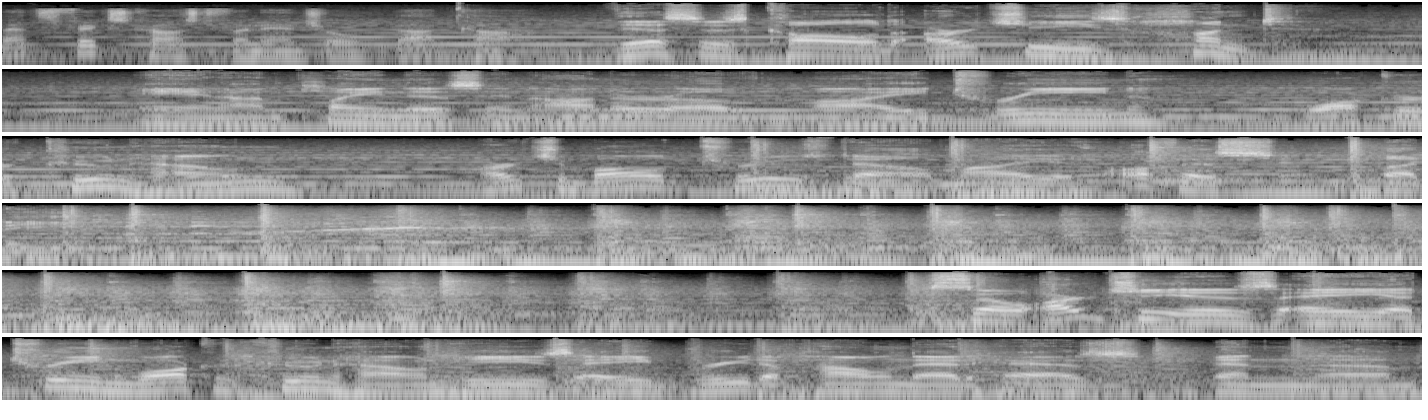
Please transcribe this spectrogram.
That's fixedcostfinancial.com. This is called Archie's Hunt, and I'm playing this in honor of my Treeing Walker Coonhound, Archibald Truesdell, my office buddy. So Archie is a, a Treeing Walker Coonhound. He's a breed of hound that has been um,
